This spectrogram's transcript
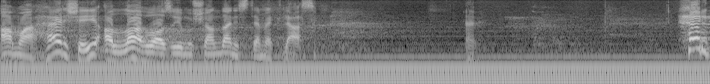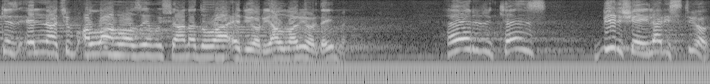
ama her şeyi Allahu Azimuşşan'dan istemek lazım. Herkes elini açıp Allahu Azimuşşan'a dua ediyor, yalvarıyor değil mi? Herkes bir şeyler istiyor.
